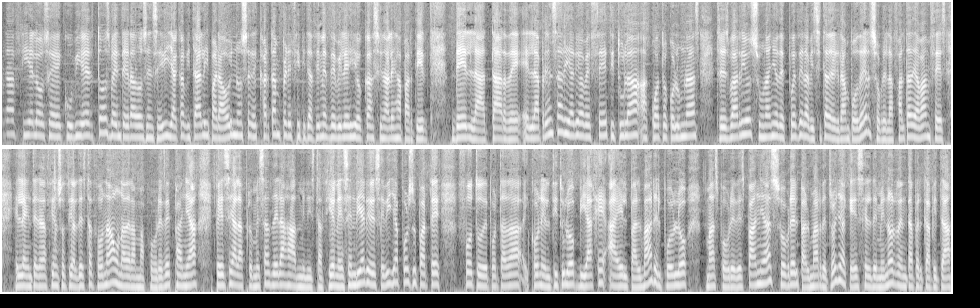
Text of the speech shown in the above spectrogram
A esta hora cielos eh, cubiertos, 20 grados en Sevilla capital y para hoy no se descartan precipitaciones débiles y ocasionales a partir de la tarde. En la prensa diario ABC titula a cuatro columnas Tres barrios un año después de la visita del Gran Poder sobre la falta de avances en la integración social de esta zona, una de las más pobres de España, pese a las promesas de las administraciones. En Diario de Sevilla, por su parte, foto de portada con el título Viaje a El Palmar el pueblo más pobre de España, sobre el Palmar de Troya, que es el de menor renta per cápita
